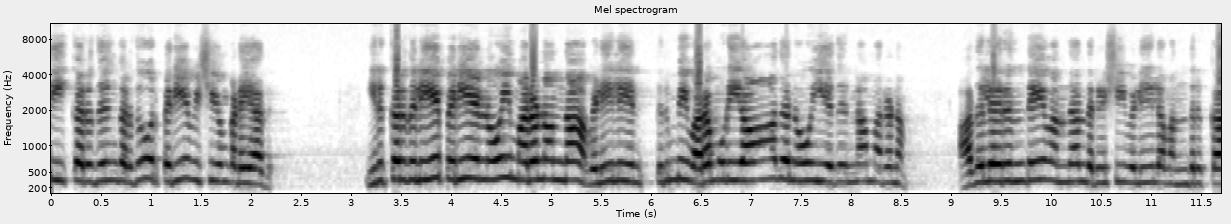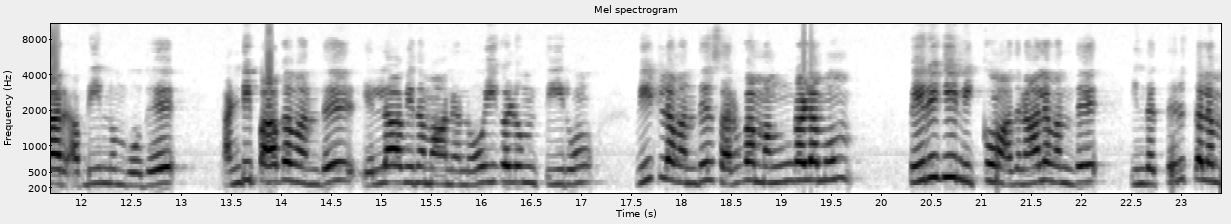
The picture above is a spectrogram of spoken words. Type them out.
தீக்கிறதுங்கிறது ஒரு பெரிய விஷயம் கிடையாது. இருக்கிறதுலயே பெரிய நோய் மரணம் தான். வெளியில திரும்பி வர முடியாத நோய் எதுன்னா மரணம். அதுல இருந்தே வந்து அந்த ரிஷி வெளியில வந்திருக்கார் அப்படின்னும் போது கண்டிப்பாக வந்து எல்லா விதமான நோய்களும் தீரும். வீட்டில் வந்து சர்வ மங்களமும் பெருகி நிற்கும். அதனால வந்து இந்த திருத்தலம்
